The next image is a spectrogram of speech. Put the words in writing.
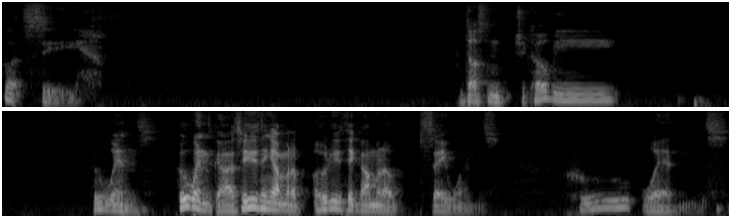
Let's see. Dustin Jacoby. Who wins? Who wins, guys? Who do you think I'm gonna? Who do you think I'm gonna say wins? Who wins?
